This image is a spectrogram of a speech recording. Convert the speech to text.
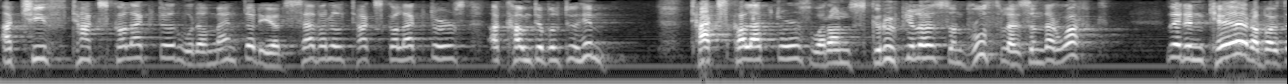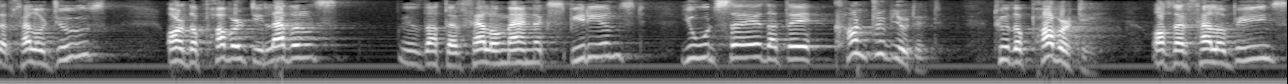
A chief tax collector would have meant that he had several tax collectors accountable to him. Tax collectors were unscrupulous and ruthless in their work. They didn't care about their fellow Jews or the poverty levels that their fellow men experienced. You would say that they contributed to the poverty of their fellow beings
